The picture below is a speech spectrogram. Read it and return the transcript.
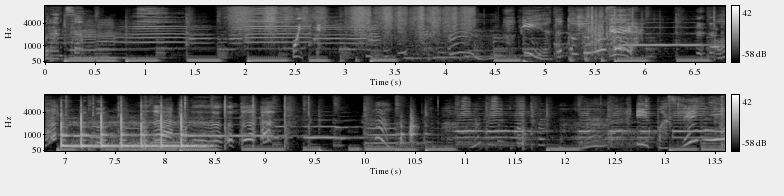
Теперь надо прибраться. Ой, И это тоже э, И последнее.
